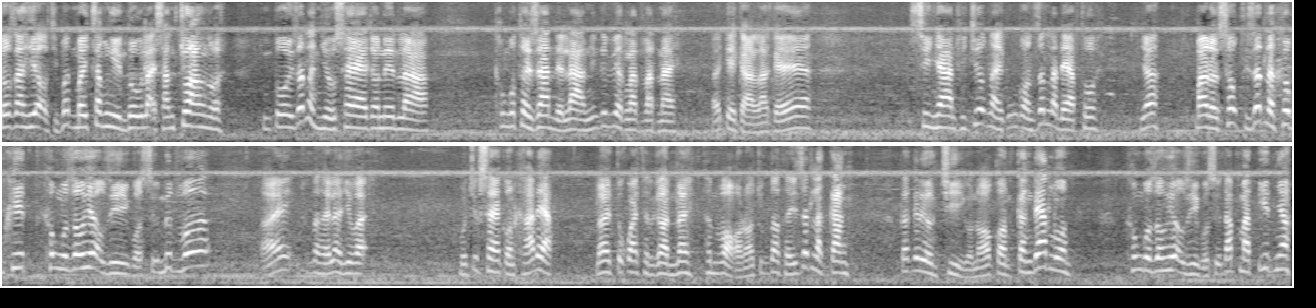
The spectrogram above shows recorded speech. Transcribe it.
cho ra hiệu chỉ mất mấy trăm nghìn thôi, lại sáng choang rồi. Chúng tôi rất là nhiều xe cho nên là Không có thời gian để làm những cái việc lặt vặt này. Đấy, kể cả là cái xi nhan phía trước này cũng còn rất là đẹp thôi, nhá. Ba đờ sốc thì rất là khớp khít, không có dấu hiệu gì của sự nứt vỡ đấy chúng ta thấy là như vậy. Một chiếc xe còn khá đẹp. Đây tôi quay thật gần đây thân vỏ nó chúng ta thấy rất là căng. Các cái đường chỉ của nó còn căng đét luôn. Không có dấu hiệu gì của sự đắp matit nhá.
